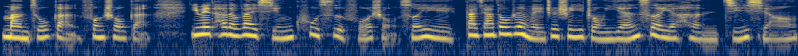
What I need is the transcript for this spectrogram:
满足感、丰收感。因为它的外形酷似佛手，所以大家都认为这是一种颜色也很吉祥、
